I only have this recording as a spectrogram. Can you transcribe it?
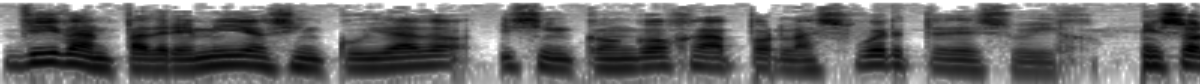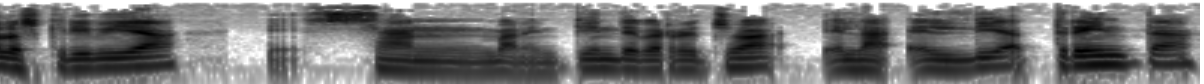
Vivan, Padre mío, sin cuidado y sin congoja por la suerte de su hijo. Eso lo escribía eh, San Valentín de Berrechoa el, el, día 30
